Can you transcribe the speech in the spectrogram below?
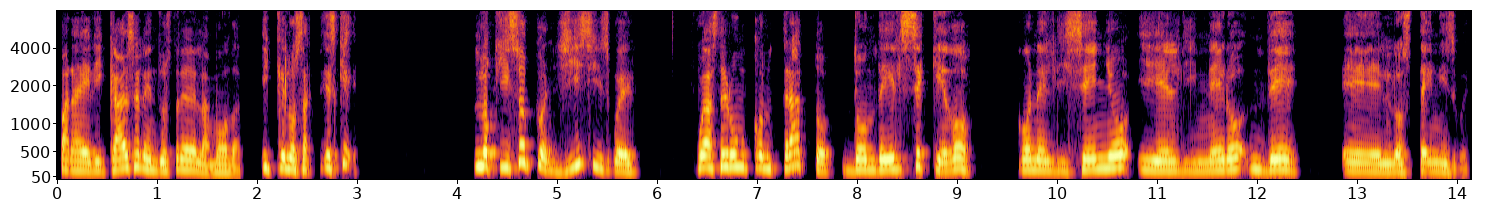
para dedicarse a la industria de la moda y que los, es que lo que hizo con Yeezys, güey, fue hacer un contrato donde él se quedó con el diseño y el dinero de eh, los tenis, güey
